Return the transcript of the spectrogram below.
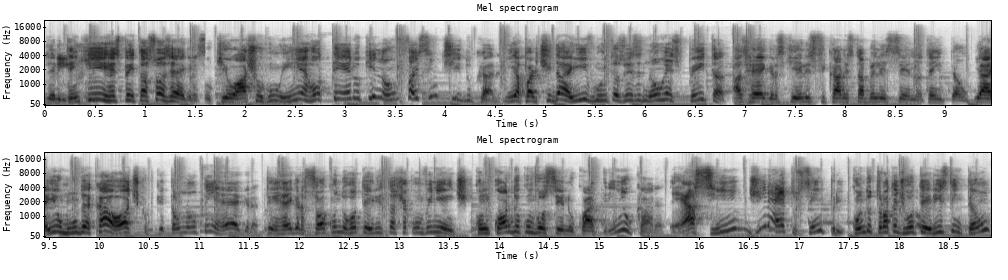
Ele Sim. tem que respeitar suas regras. O que eu acho ruim é roteiro que não faz sentido, cara. E a partir daí, muitas vezes não respeita as regras que eles ficaram estabelecendo até então. E aí o mundo é caótico, porque então não tem regra. Tem regra só quando o roteirista acha conveniente. Concordo com você no quadrinho, cara. É assim direto, sempre. Quando troca de roteirista, então,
